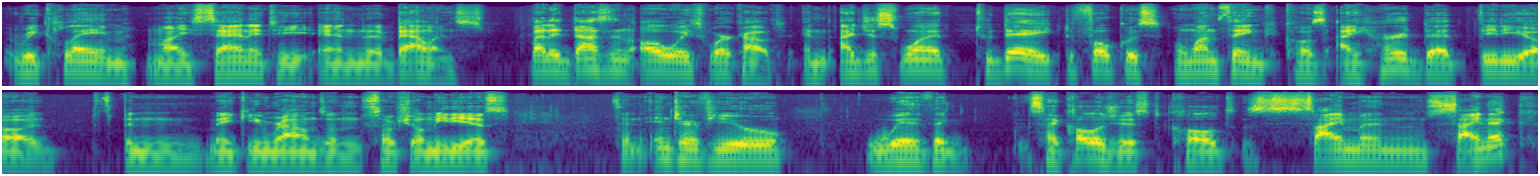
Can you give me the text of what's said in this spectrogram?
reclaim my sanity and uh, balance. But it doesn't always work out. And I just wanted today to focus on one thing because I heard that video. It's been making rounds on social medias. It's an interview with a psychologist called Simon Sinek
